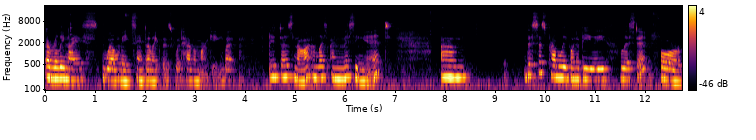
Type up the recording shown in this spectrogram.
a really nice, well-made Santa like this would have a marking, but it does not unless I'm missing it. Um, this is probably going to be listed for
